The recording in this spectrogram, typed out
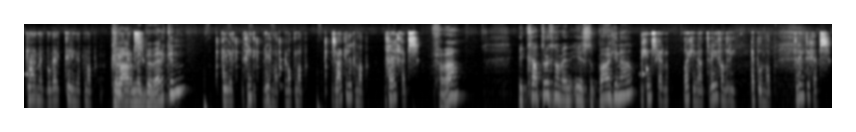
Klaar met het map. Klaar met bewerken. Tele, weer map, map, map. Zakelijke map. 5 apps. Voilà. Ik ga terug naar mijn eerste pagina. Beginscherm. Pagina 2 van 3. Apple map. 20 apps.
